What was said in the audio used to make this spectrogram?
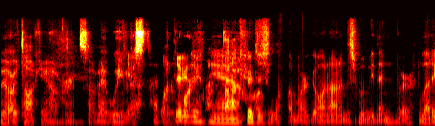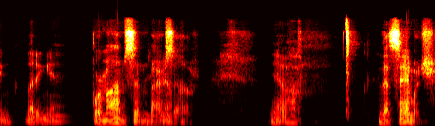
we are talking over it, so maybe we missed one there- important yeah, I'm sure there's a lot more going on in this movie than we're letting letting in. Poor mom sitting by No. herself. Yeah, well, That sandwich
